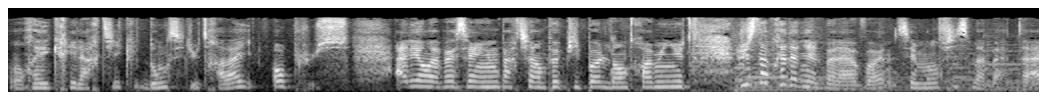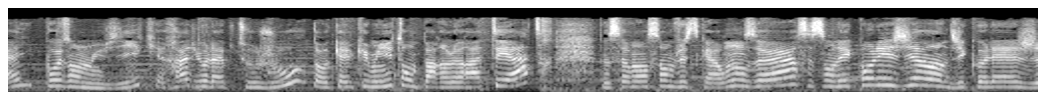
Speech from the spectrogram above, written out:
On réécrit l'article, donc c'est du travail en plus. Allez, on va passer à une partie un peu people dans trois minutes. Juste après Daniel Balavoine, c'est Mon fils, ma bataille. Pause en musique, Radio Lab toujours. Dans quelques minutes, on parlera théâtre. Nous sommes ensemble jusqu'à 11h. Ce sont les collégiens du collège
